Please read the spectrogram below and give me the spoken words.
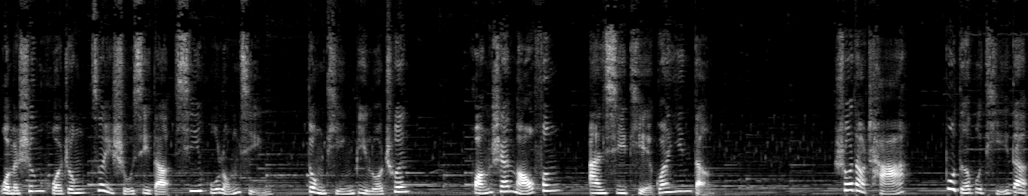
我们生活中最熟悉的西湖龙井、洞庭碧螺春、黄山毛峰、安溪铁观音等。说到茶，不得不提的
